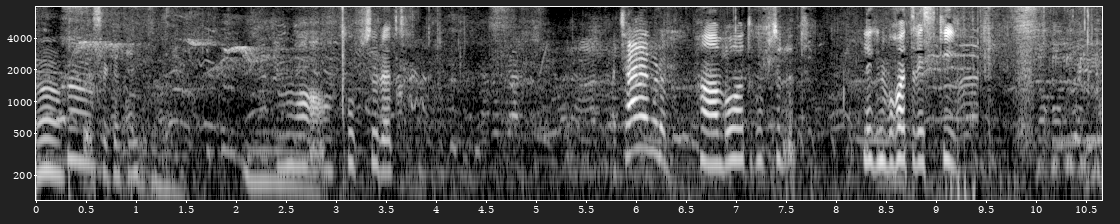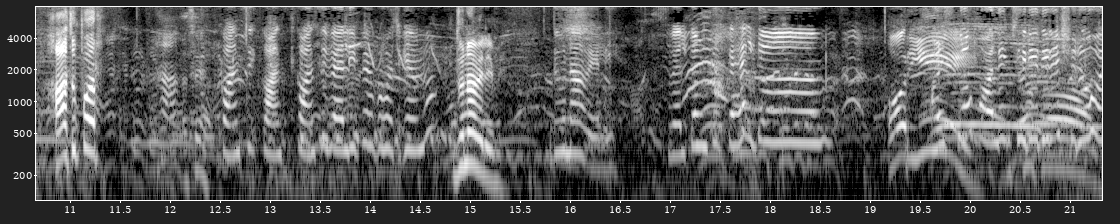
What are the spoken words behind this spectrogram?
हाँ। ऐसे कहते हैं खूबसूरत। अच्छा है मैडम? हाँ बहुत खूबसूरत लेकिन बहुत रिस्की हाथ ऊपर। हाँ। कौन सी कौन कौन सी वैली पे पहुँच गए हम लोग? दुना वैली में। दूना वैली वेलकम टू पहलगाम और ये फॉलिंग धीरे धीरे शुरू हो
